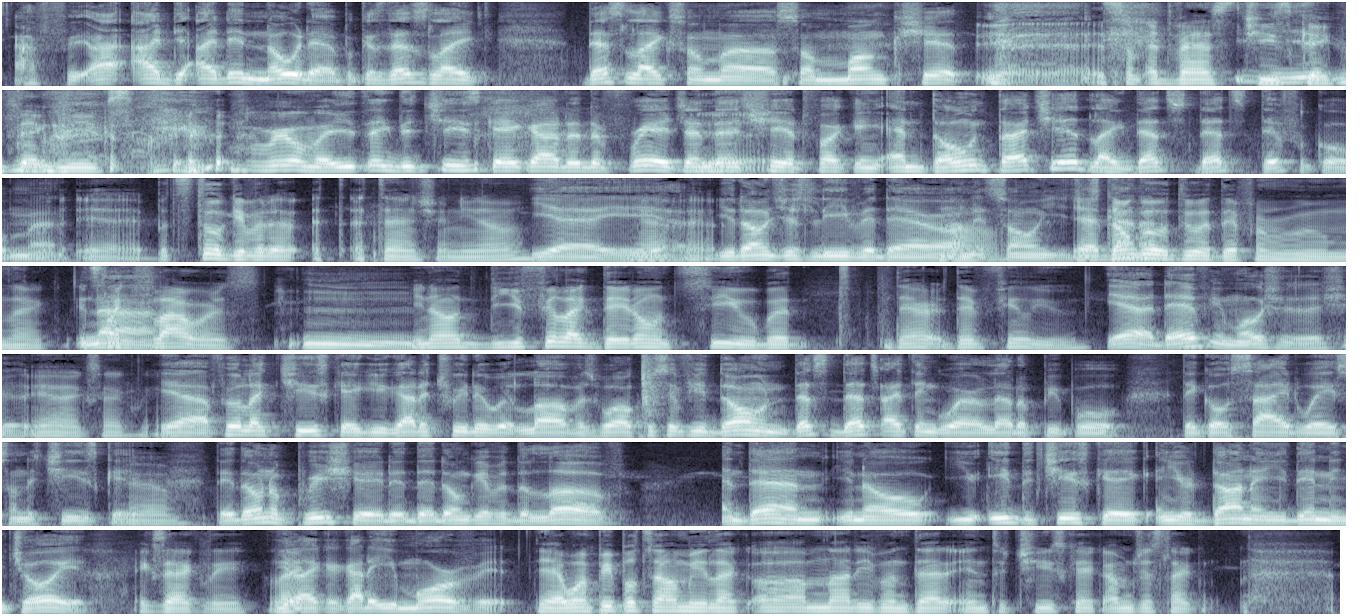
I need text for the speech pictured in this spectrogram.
I, feel, I, I, I didn't know that because that's like that's like some uh, some monk shit. Yeah, yeah, it's some advanced cheesecake Yeah. techniques. For real, man. You take the cheesecake out of the fridge and that shit fucking and don't touch it. Like that's that's difficult, man. yeah, but still give it a, a- attention. You know. Yeah, yeah, Yeah, yeah. yeah. You don't just leave it there on its own. You yeah, just don't kinda, go to a different room. Like it's Nah. like flowers. Mm. You know, you feel like they don't see you, but they they feel you. Yeah, they have emotions and shit. Yeah, exactly. Yeah, I feel like cheesecake. You got to treat it with love as well. Because if you don't, that's that's I think where a lot of people they go sideways on the cheesecake. Yeah. They don't appreciate it. They don't give it the love, and then you know you eat the cheesecake and you're done and you didn't enjoy it. Exactly. you're like, I gotta eat more of it. Yeah, when people tell me like, "Oh, I'm not even that into cheesecake," I'm just like,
